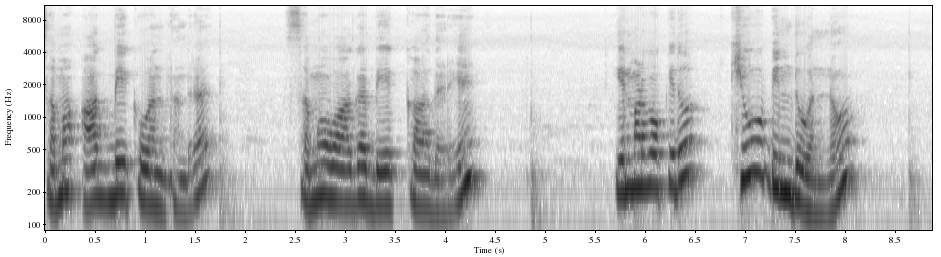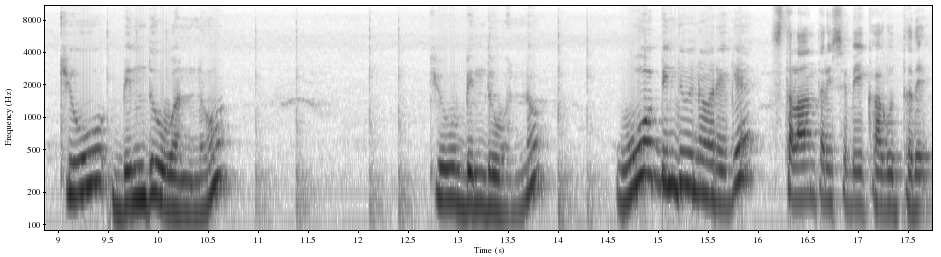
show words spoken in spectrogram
ಸಮ ಆಗಬೇಕು ಅಂತಂದ್ರೆ ಸಮವಾಗಬೇಕಾದರೆ ಏನು ಮಾಡ್ಬೇಕು ಇದು? ಕ್ಯೂ ಬಿಂದುವನ್ನು ಕ್ಯೂ ಬಿಂದುವನ್ನು ಕ್ಯೂ ಬಿಂದುವನ್ನು ಓ ಬಿಂದುವಿನವರೆಗೆ ಸ್ಥಳಾಂತರಿಸಬೇಕಾಗುತ್ತದೆ.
